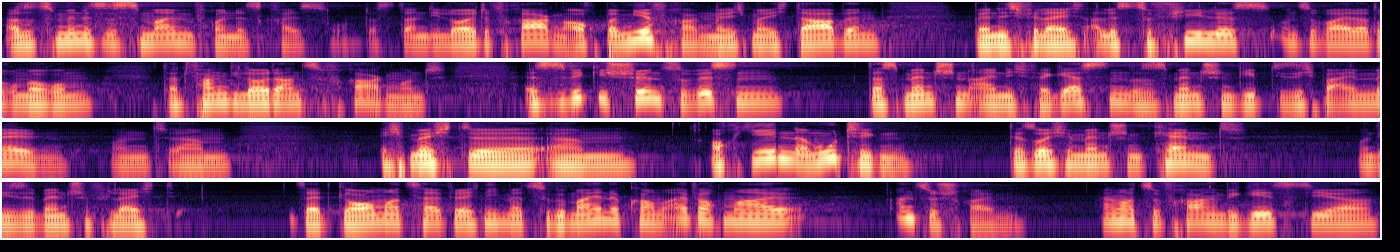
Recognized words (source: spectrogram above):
Also zumindest ist es in meinem Freundeskreis so, dass dann die Leute fragen, auch bei mir fragen, wenn ich mal nicht da bin, wenn ich vielleicht alles zu viel ist und so weiter drumherum, dann fangen die Leute an zu fragen. Und es ist wirklich schön zu wissen, dass Menschen eigentlich vergessen, dass es Menschen gibt, die sich bei einem melden. Und ähm, ich möchte ähm, auch jeden ermutigen, der solche Menschen kennt und diese Menschen vielleicht seit geraumer Zeit vielleicht nicht mehr zur Gemeinde kommen, einfach mal anzuschreiben. Einmal zu fragen, wie geht's dir?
